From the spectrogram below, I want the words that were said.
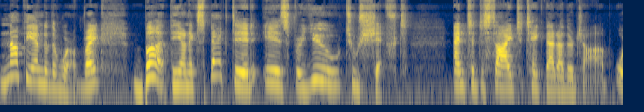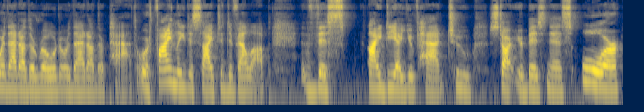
Not the end of the world, right? But the unexpected is for you to shift and to decide to take that other job or that other road or that other path or finally decide to develop this idea you've had to start your business or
